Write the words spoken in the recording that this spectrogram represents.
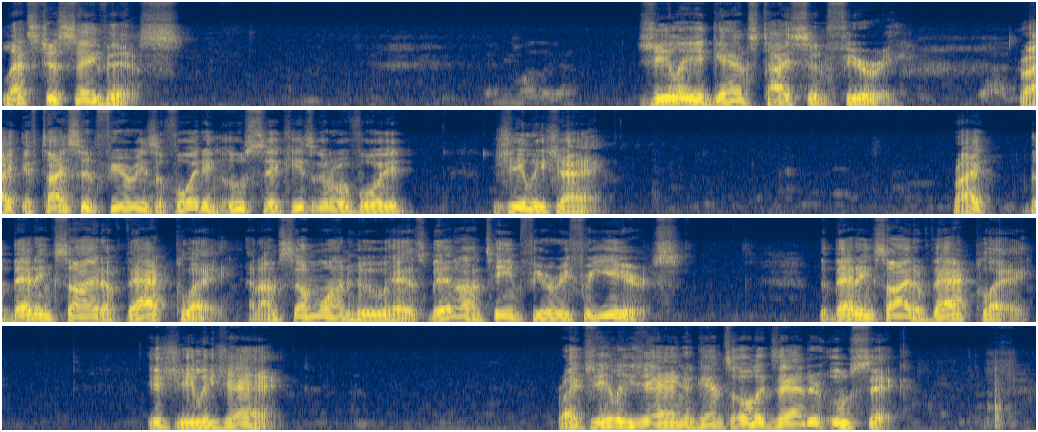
let's just say this. Gillie against Tyson Fury. Right? If Tyson Fury is avoiding Usyk, he's going to avoid Zhilei Zhang. Right? The betting side of that play, and I'm someone who has been on Team Fury for years the betting side of that play is Zhilei Zhang. Right? Zhilei Zhang against Alexander Usyk.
